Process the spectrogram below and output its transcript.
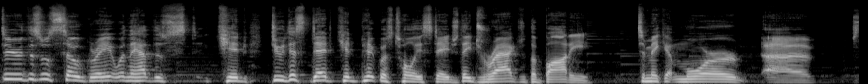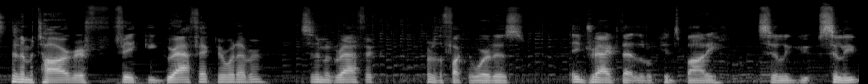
Dude, this was so great when they had this kid. Dude, this dead kid pic was totally staged. They dragged the body to make it more uh cinematographic graphic or whatever. Cinematographic. Whatever the fuck the word is. They dragged that little kid's body. Silly silly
